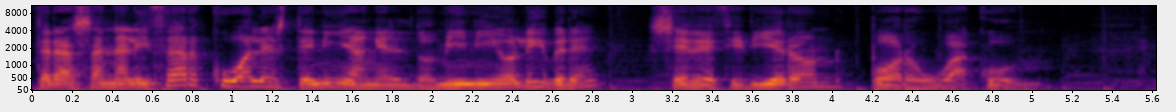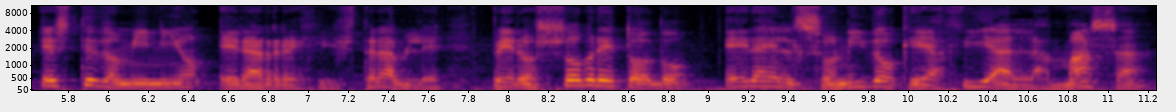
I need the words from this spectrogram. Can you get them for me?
Tras analizar cuáles tenían el dominio libre, se decidieron por Wacom. Este dominio era registrable, pero sobre todo era el sonido que hacía la masa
